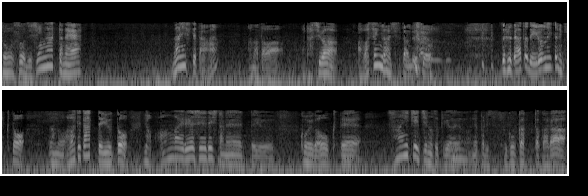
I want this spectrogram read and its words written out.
そうそう、自信があったね。何してた？あなたは。私は、合わせんがんしてたんですよ。それで後でいろんな人に聞くと、あの、慌てたって言うと、いや、案外冷静でしたねっていう声が多くて、311の時はうんやっぱりすごかったから、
